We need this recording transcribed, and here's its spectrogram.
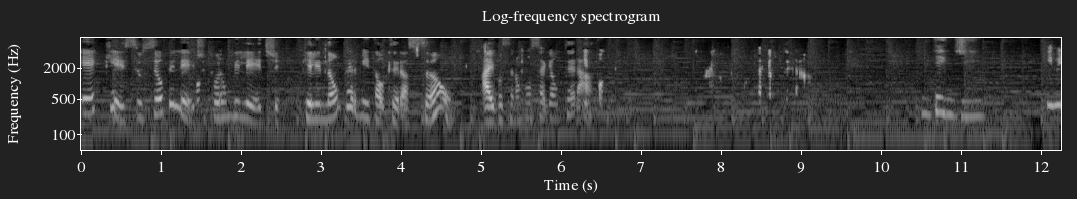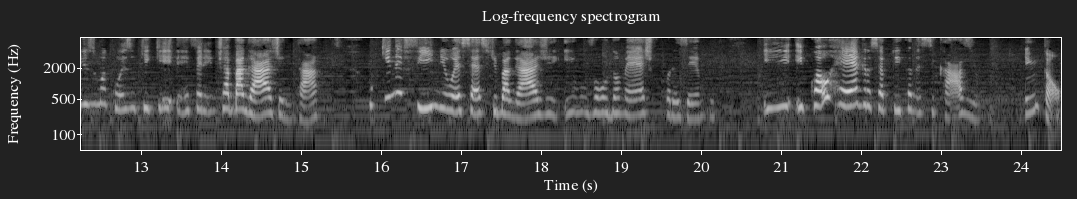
e que se o seu bilhete for um bilhete que ele não permita alteração, aí você não consegue alterar. Entendi. E me diz uma coisa que, que referente à bagagem, tá? O que define o excesso de bagagem em um voo doméstico, por exemplo? E, e qual regra se aplica nesse caso? Então,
